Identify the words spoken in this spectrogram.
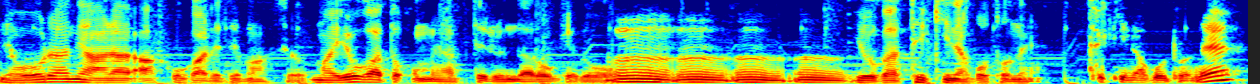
いや、俺はね、あれ憧れてますよ。まあ、ヨガとかもやってるんだろうけど、うんうんうんうんヨガ的なことね。的なことね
